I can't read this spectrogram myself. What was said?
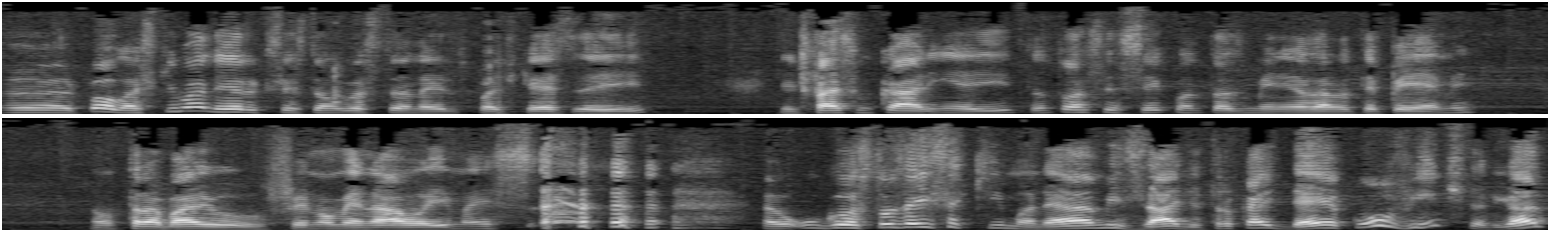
É, pô, mas que maneiro que vocês estão gostando aí dos podcasts aí. A gente faz com carinho aí, tanto o ACC quanto as meninas lá no TPM. É um trabalho fenomenal aí, mas. o gostoso é isso aqui, mano. É a amizade, é trocar ideia com o ouvinte, tá ligado?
